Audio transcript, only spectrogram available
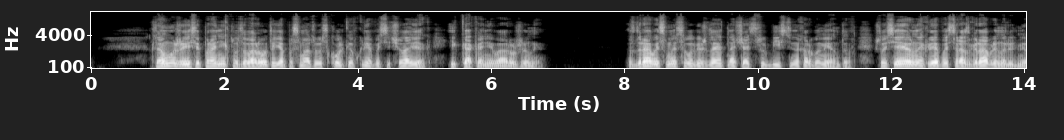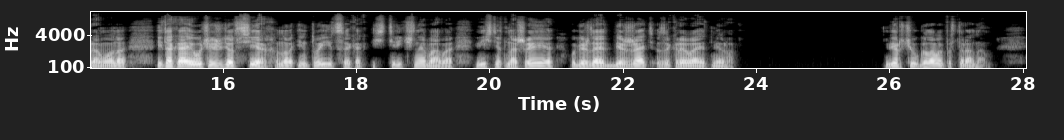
К тому же, если проникну за ворота, я посмотрю, сколько в крепости человек и как они вооружены. Здравый смысл убеждает начать с убийственных аргументов, что северная крепость разграблена людьми Рамона, и такая участь ждет всех, но интуиция, как истеричная баба, виснет на шее, убеждает бежать, закрывает мне рот. Верчу головой по сторонам.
